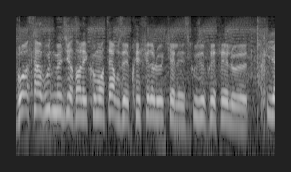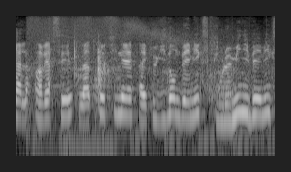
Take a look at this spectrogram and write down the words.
Bon, c'est à vous de me dire dans les commentaires, vous avez préféré lequel? Est-ce que vous avez préféré le trial inversé, la trottinette avec le guidon de BMX ou le mini BMX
